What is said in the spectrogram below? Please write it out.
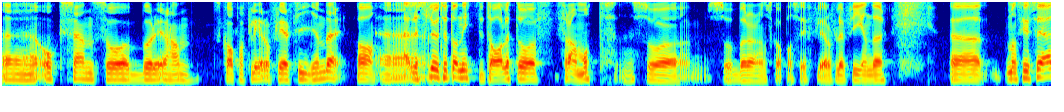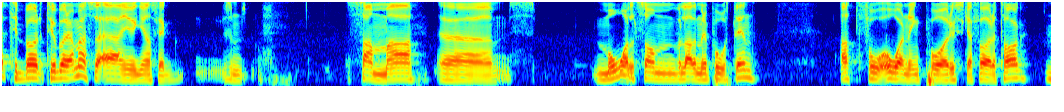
Eh, och sen så börjar han skapa fler och fler fiender. Ja, Eh, eller slutet av 90-talet och framåt så, så börjar han skapa sig fler och fler fiender. Eh, man ska ju säga att till, bör, till att börja med så är han ju ganska liksom, samma s- mål som Vladimir Putin. Att få ordning på ryska företag. Eh,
